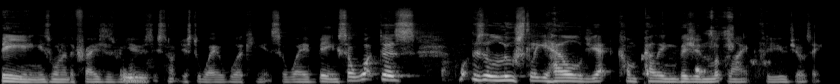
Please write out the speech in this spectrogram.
being is one of the phrases we mm. use. It's not just a way of working it's a way of being. So what does what does a loosely held yet compelling vision look like for you josie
